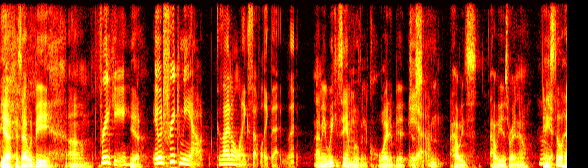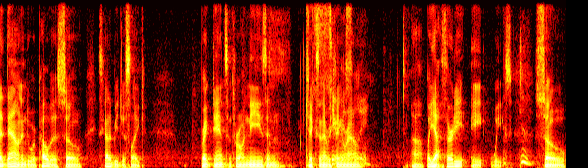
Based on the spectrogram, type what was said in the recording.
Yeah, because that would be, um, Freaky. yeah. It would freak me out because I don't like stuff like that. But I mean, we can see him moving quite a bit just Yeah. in how he's how he is right now, and Yeah. he's still head down into her pelvis, so he's got to be just like break dance and throwing knees and kicks and everything around. Uh, but yeah, 38 weeks. so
